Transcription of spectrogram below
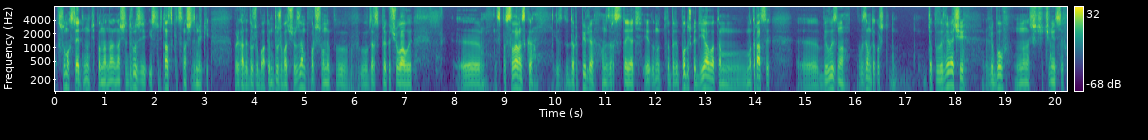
В сумах стоять ну, типу, на- на- наші друзі, і 119-ки це наші земляки бригади, дуже багато. Їм дуже багато що веземо. По-перше, вони е, зараз перекочували е, з Поселенська, із Дарпіля, вони зараз стоять. І, ну, подушка, діяло, там, матраци, е, білизна. Веземо також теплі речі, любов на наших чернівців.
